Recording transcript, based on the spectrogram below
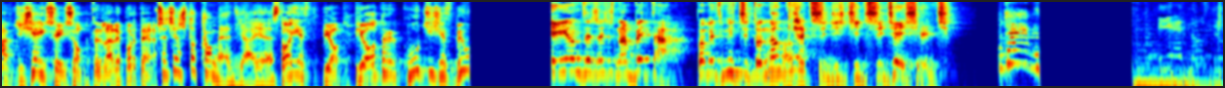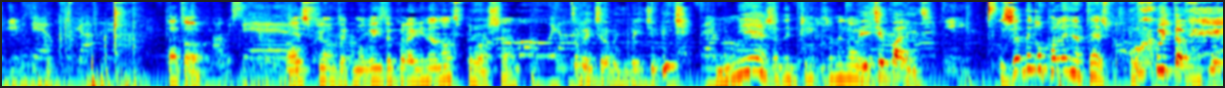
A w dzisiejszej szopce dla reportera. Przecież to komedia jest. To jest Piotr. Piotr kłóci się z byłą... Pieniądze rzecz nabyta. Powiedz mi, czy to No, Nokia może- 3310? Tato, jest piątek, mogę iść do kolegi na noc? Proszę. Co będziecie robić? Będziecie pić? Nie, żadnej, pi- żadnego... Będziecie palić. Żadnego palenia też. O chuj tam idzie.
